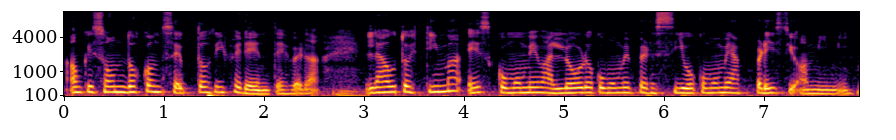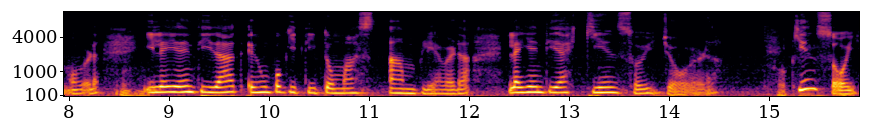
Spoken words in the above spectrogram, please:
aunque son dos conceptos diferentes, ¿verdad? Mm. La autoestima es cómo me valoro, cómo me percibo, cómo me aprecio a mí mismo, ¿verdad? Y la identidad es un poquitito más amplia, ¿verdad? La identidad es quién soy yo, ¿verdad? ¿Quién soy?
